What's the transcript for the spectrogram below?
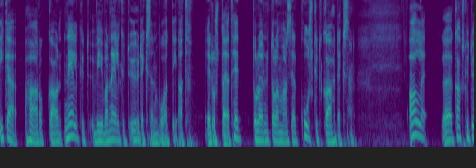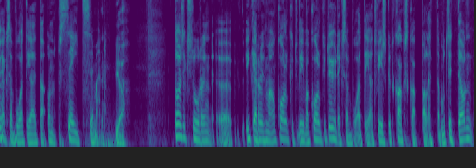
ikähaarukka on 40-49-vuotiaat edustajat. He tulee nyt olemaan siellä 68. Alle ö, 29-vuotiaita on seitsemän. Joo. Toiseksi suurin ö, ikäryhmä on 30-39-vuotiaat, 52 kappaletta. Mutta sitten on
